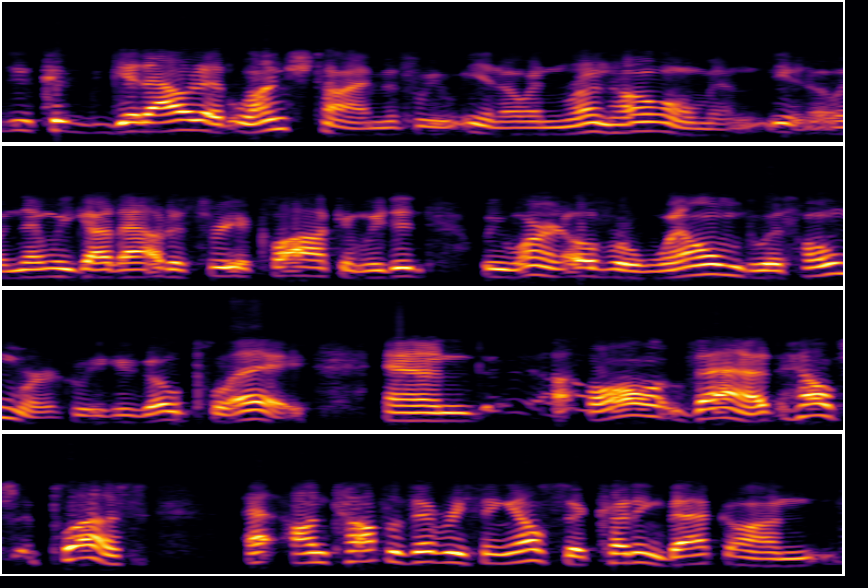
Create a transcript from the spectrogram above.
you could get out at lunchtime if we you know and run home and you know and then we got out at three o'clock and we did we weren't overwhelmed with homework. We could go play. And uh, all that helps. Plus on top of everything else they're cutting back on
